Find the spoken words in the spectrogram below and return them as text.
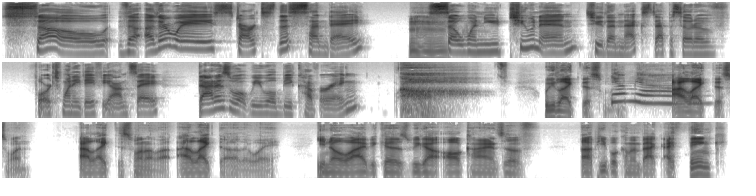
So the other way starts this Sunday. Mhm. So when you tune in to the next episode of 420 Day Fiance, that is what we will be covering. Oh, we like this one. meow. I like this one. I like this one a lot. I like the other way. You know why? Because we got all kinds of uh, people coming back. I think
